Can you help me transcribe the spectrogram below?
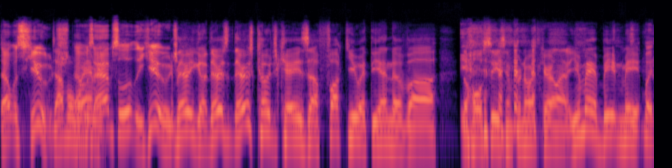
That was huge. Double that was absolutely huge. there you go. There's there's Coach K's uh, fuck you at the end of uh, the whole season for North Carolina. You may have beaten me, But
